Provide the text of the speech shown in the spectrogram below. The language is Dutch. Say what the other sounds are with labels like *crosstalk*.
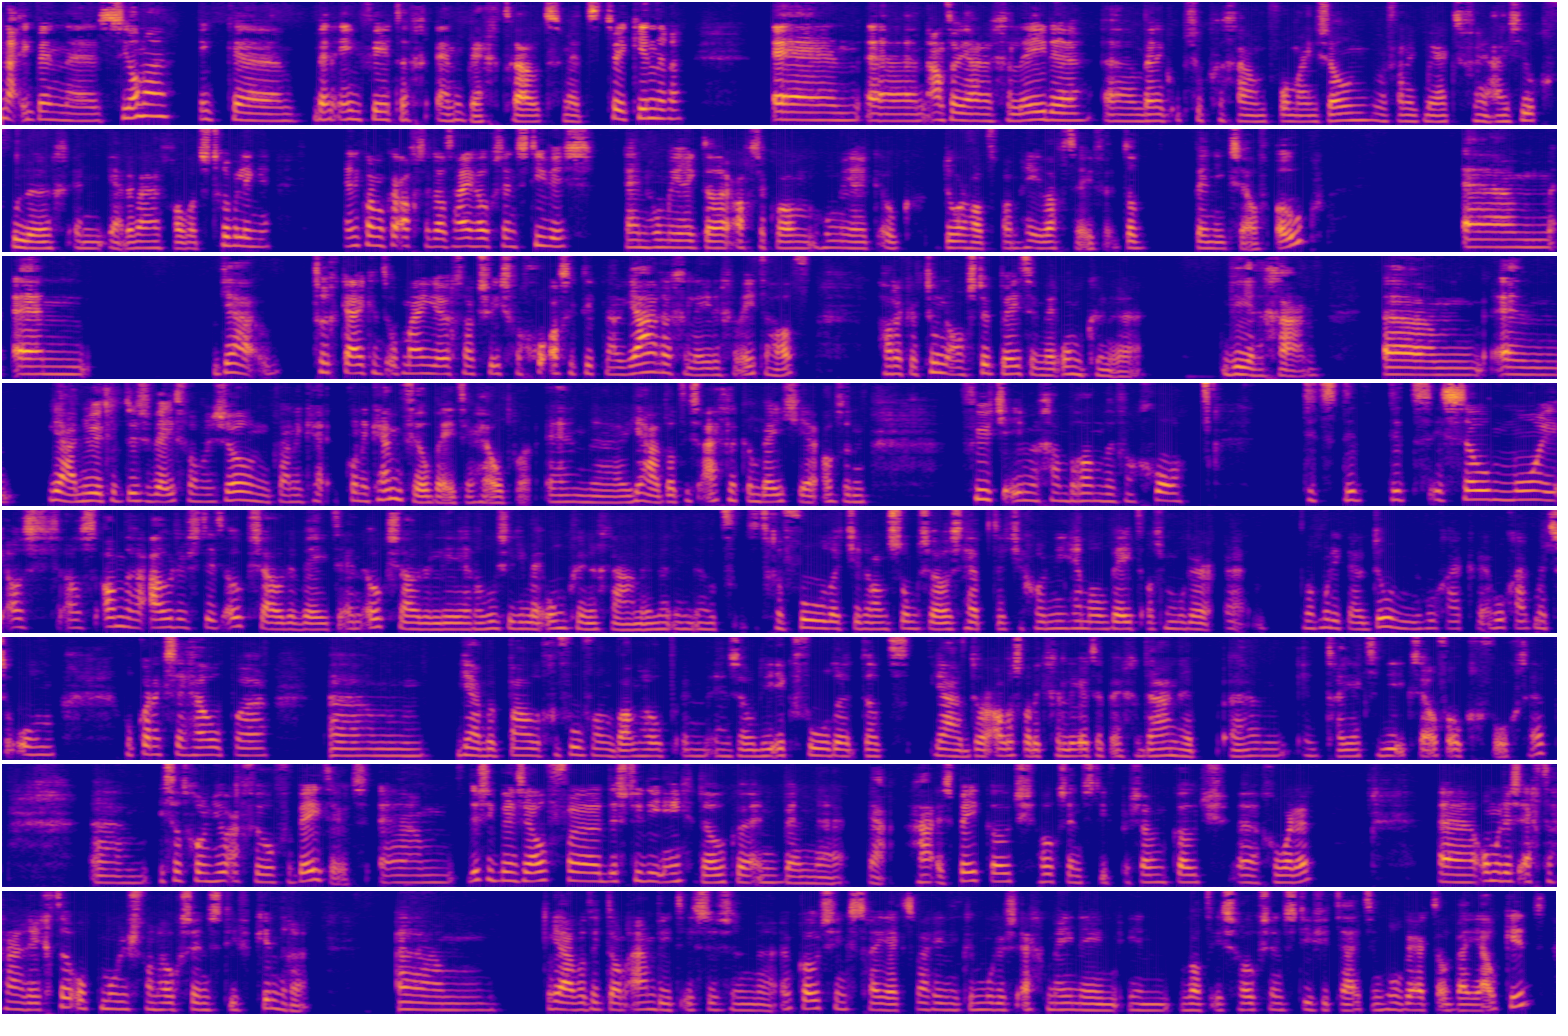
nou, ik ben uh, ik ben 41 en ik ben getrouwd met twee kinderen. En uh, een aantal jaren geleden uh, ben ik op zoek gegaan voor mijn zoon, waarvan ik merkte van hij is heel gevoelig en ja, er waren gewoon wat strubbelingen. En kwam ik erachter dat hij hoogsensitief is. En hoe meer ik daarachter kwam, hoe meer ik ook doorhad van hé, hey, wacht even, dat ben ik zelf ook. Um, en ja, terugkijkend op mijn jeugd had ik zoiets van, goh, als ik dit nou jaren geleden geweten had, had ik er toen al een stuk beter mee om kunnen leren gaan. Um, en ja, nu ik het dus weet van mijn zoon, kan ik, kon ik hem veel beter helpen. En uh, ja, dat is eigenlijk een beetje als een vuurtje in me gaan branden van, goh, dit, dit, dit is zo mooi als, als andere ouders dit ook zouden weten en ook zouden leren hoe ze hiermee om kunnen gaan. En, en dat, het gevoel dat je dan soms wel eens hebt dat je gewoon niet helemaal weet als moeder, uh, wat moet ik nou doen? Hoe ga ik, hoe ga ik met ze om? Hoe kan ik ze helpen? Um, ja, een bepaald gevoel van wanhoop en, en zo die ik voelde. Dat ja, door alles wat ik geleerd heb en gedaan heb, um, in trajecten die ik zelf ook gevolgd heb, um, is dat gewoon heel erg veel verbeterd. Um, dus ik ben zelf uh, de studie ingedoken en ik ben uh, ja, HSP-coach, hoogsensitief persooncoach uh, geworden. om me dus echt te gaan richten op moeders van hoogsensitieve kinderen. Ja, wat ik dan aanbied is dus een, eh, een coachingstraject waarin ik de moeders echt meeneem in wat is hoogsensitiviteit en hoe werkt dat bij jouw kind.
